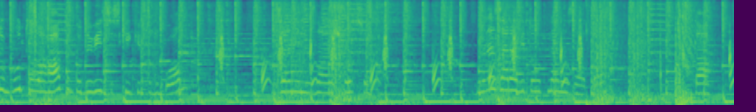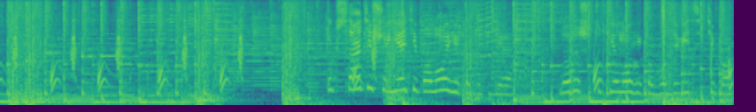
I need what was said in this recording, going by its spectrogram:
Може бути лагати, подивіться, скільки тут бомб. Взагалі не знаю, що це. Мене зараз відтолкне назад, так? Так. Тут, кстати, що є, типа, логіка тут є. Добре, що тут є логіка, бо дивіться, типа,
